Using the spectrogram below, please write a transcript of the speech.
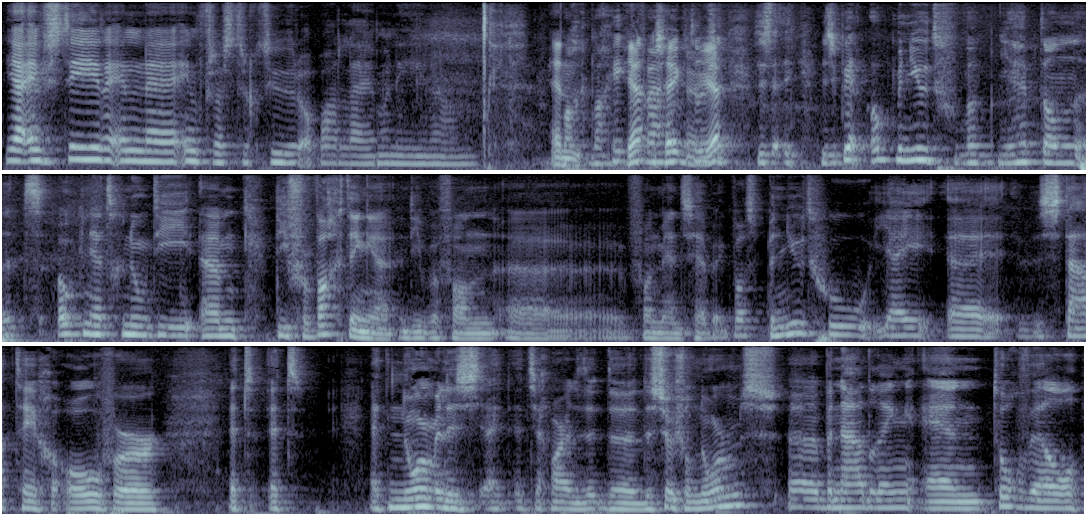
ja, investeren in uh, infrastructuur op allerlei manieren. En, mag, mag ik ja, vragen zeker, ja. er is? Dus, dus ik ben ook benieuwd, want je hebt dan het ook net genoemd, die, ehm, die verwachtingen die we van, eh, van mensen hebben. Ik was benieuwd hoe jij eh, staat tegenover het, het, het normalis, zeg maar de, de, de social norms eh, benadering en toch wel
